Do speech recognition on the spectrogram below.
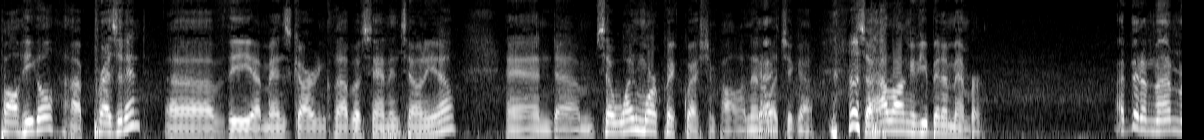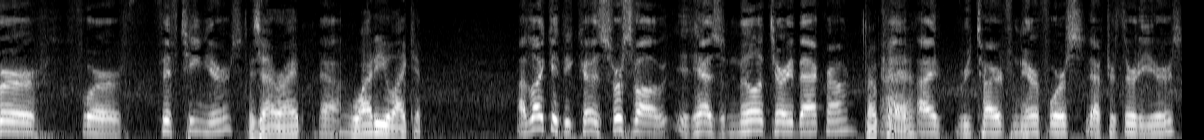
Paul Hegel, uh, president of the uh, Men's Garden Club of San Antonio. And um, so, one more quick question, Paul, and then I'll let you go. so, how long have you been a member? I've been a member for 15 years. Is that right? Yeah. Why do you like it? I like it because, first of all, it has a military background. Okay. I, I retired from the Air Force after 30 years,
